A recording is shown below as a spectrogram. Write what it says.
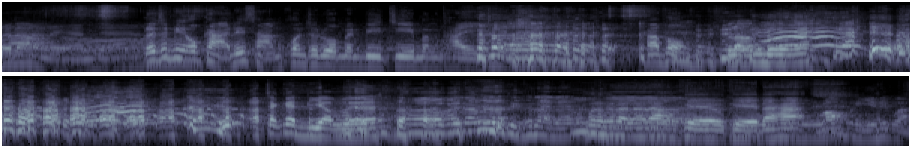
ไม่ต้องอย่างนั้นใช่แล้วจะมีโอกาสที่ 3 คนจะรวมเป็น BG เมืองไทย ครับผม ลองดูไหม จักกระเดียมเลยนะเออไม่ต้องไม่ต้องถึงขนาดนั้นไม่ต้องขนาดนั้นนะโอเค โอเคนะฮะ ร้องอย่างนี้ดีกว่า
